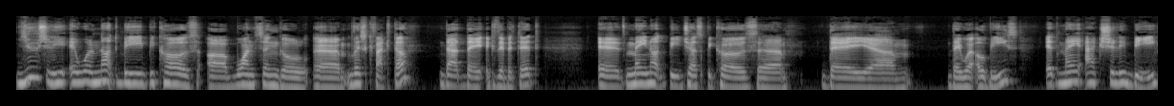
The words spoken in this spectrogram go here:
usually it will not be because of one single um, risk factor that they exhibited. It may not be just because uh, they um, they were obese. It may actually be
